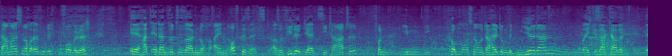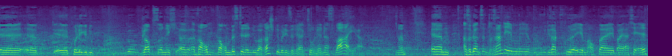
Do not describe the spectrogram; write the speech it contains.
damals noch öffentlich, bevor gelöscht, äh, hat er dann sozusagen noch einen draufgesetzt. Also viele der Zitate von ihm, die kommen aus einer Unterhaltung mit mir dann, weil ich gesagt habe, äh, äh, äh, Kollege, du glaubst doch nicht, äh, warum, warum bist du denn überrascht über diese Reaktion? Denn das war er. Ne? Ähm, also ganz interessant eben, wie gesagt, früher eben auch bei, bei RTL.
